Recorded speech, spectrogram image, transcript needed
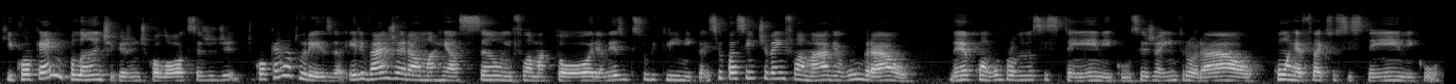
que qualquer implante que a gente coloque, seja de, de, qualquer natureza, ele vai gerar uma reação inflamatória, mesmo que subclínica. E se o paciente estiver inflamado em algum grau, né, com algum problema sistêmico, seja intraoral, com reflexo sistêmico,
